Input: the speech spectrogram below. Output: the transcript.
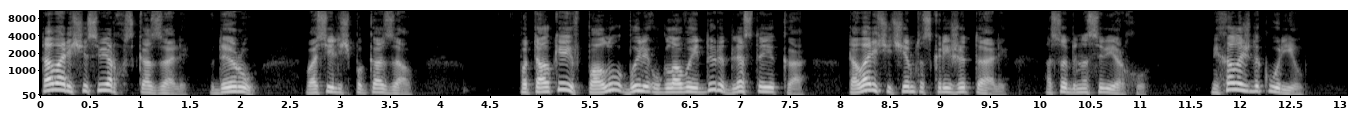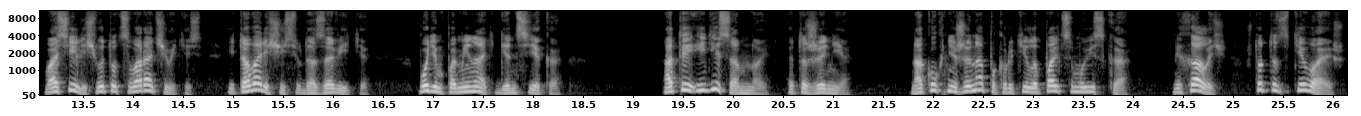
«Товарищи сверху сказали. В дыру». Васильич показал. В потолке и в полу были угловые дыры для стояка. Товарищи чем-то скрежетали, особенно сверху. Михалыч докурил. «Василич, вы тут сворачивайтесь и товарищи сюда зовите. Будем поминать генсека. А ты иди со мной, это жене». На кухне жена покрутила пальцем у виска. «Михалыч, что ты затеваешь?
